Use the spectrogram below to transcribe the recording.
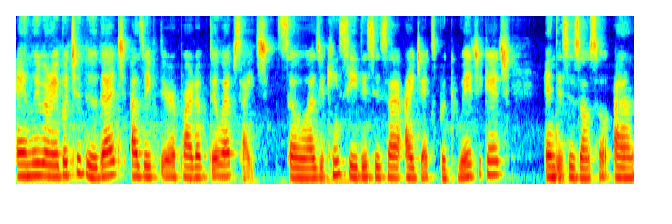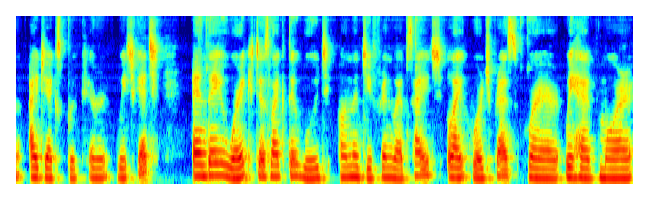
And we were able to do that as if they were part of the website. So as you can see, this is an IDX Broker widget, and this is also an IDX Broker widget. And they work just like they would on a different website, like WordPress, where we have more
